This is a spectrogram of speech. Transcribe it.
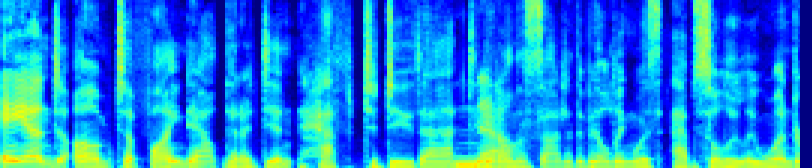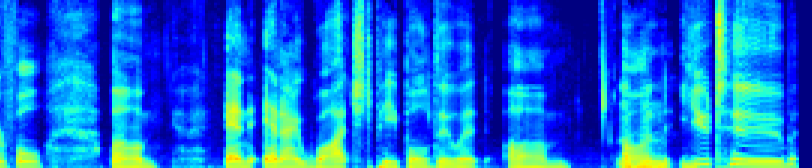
and um, to find out that I didn't have to do that to get on the side of the building was absolutely wonderful. Um, and and I watched people do it um, on Mm-hmm. YouTube,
